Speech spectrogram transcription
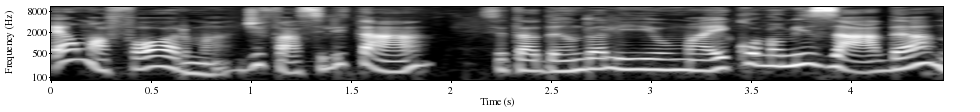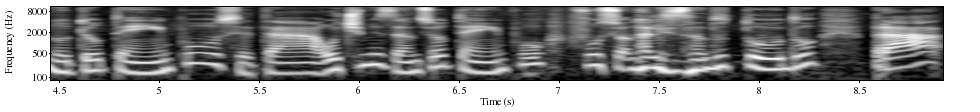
é uma forma de facilitar. Você está dando ali uma economizada no teu tempo, você está otimizando seu tempo, funcionalizando tudo para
